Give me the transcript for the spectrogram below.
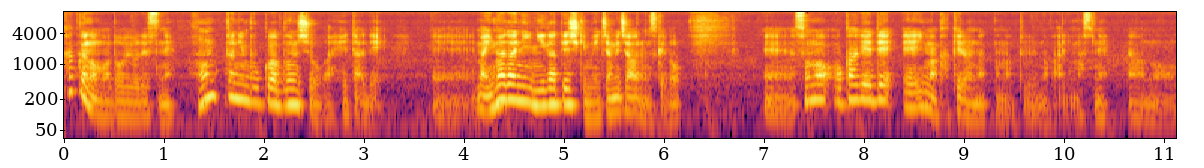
書くのも同様ですね本当に僕は文章が下手で、えー、まあ、未だに苦手意識めちゃめちゃあるんですけど、えー、そのおかげで、えー、今書けるようになったなというのがありますね。あの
